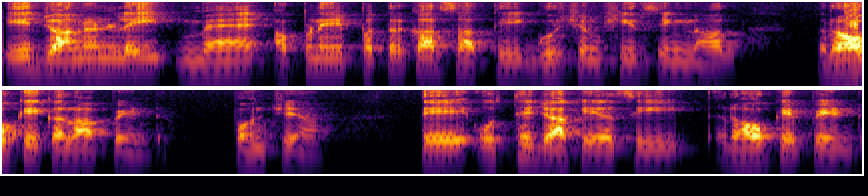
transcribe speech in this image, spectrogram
ਇਹ ਜਾਣਨ ਲਈ ਮੈਂ ਆਪਣੇ ਪੱਤਰਕਾਰ ਸਾਥੀ ਗੁਰਸ਼ਮਸ਼ੀਰ ਸਿੰਘ ਨਾਲ ਰਾਓਕੇ ਕਲਾ ਪਿੰਡ ਪਹੁੰਚਿਆ ਤੇ ਉੱਥੇ ਜਾ ਕੇ ਅਸੀਂ ਰਾਓਕੇ ਪਿੰਡ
